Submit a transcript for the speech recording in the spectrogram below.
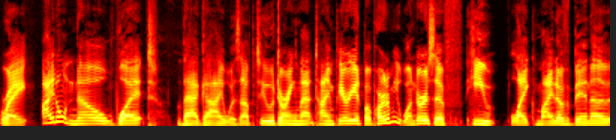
Right. I don't know what that guy was up to during that time period, but part of me wonders if he like might have been a,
